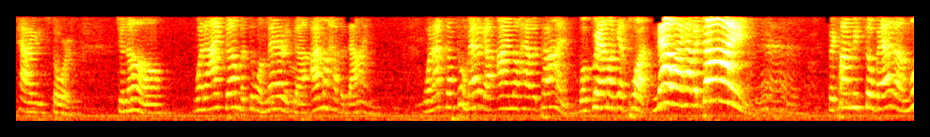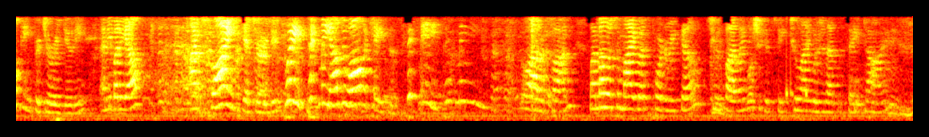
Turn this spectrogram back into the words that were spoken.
Italian stories. You know, when I come to America, I don't have a dime. When I come to America, I don't have a dime. Well, Grandma, guess what? Now I have a dime! The economy's so bad, I'm looking for jury duty. Anybody else? I'm trying to get jury duty. Please, pick me. I'll do all the cases. Pick me. Pick me. a lot of fun. My mother was from Migrants, Puerto Rico. She was bilingual. She could speak two languages at the same time.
